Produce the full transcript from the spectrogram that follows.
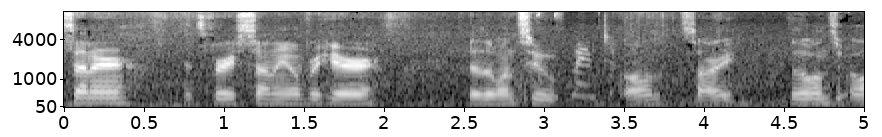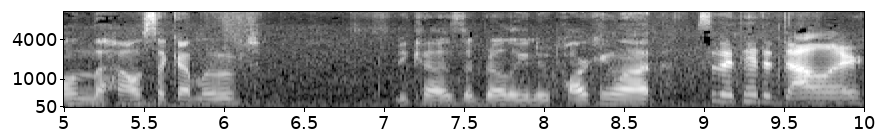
Center. It's very sunny over here. They're the ones who own. Sorry, they're the ones who own the house that got moved because they're building a new parking lot. So they paid a dollar,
